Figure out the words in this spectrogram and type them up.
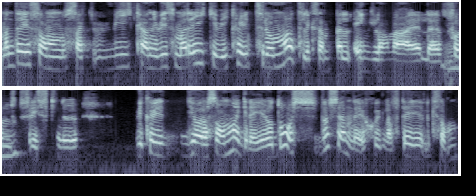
men det är som sagt, vi, kan ju, vi som har reiki, vi kan ju trumma till exempel änglarna eller mm. fullt frisk nu. Vi kan ju göra sådana grejer och då, då känner jag skillnad för det är liksom,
